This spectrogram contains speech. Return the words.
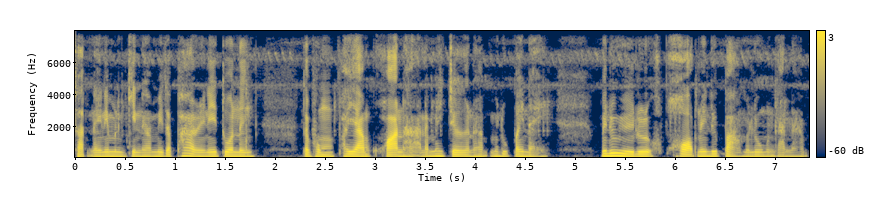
สัตว์ในนี้มันกินครับ มีตะภาพในนี้ตัวหนึ่งแต่ผมพยายามควานหาแล้วไม่เจอนะครับ ไม่รู้ไปไหน ไม่รู้อยู่ขอบนี่หรือเปล่าไม่รู้เหมือนกันนะครับ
